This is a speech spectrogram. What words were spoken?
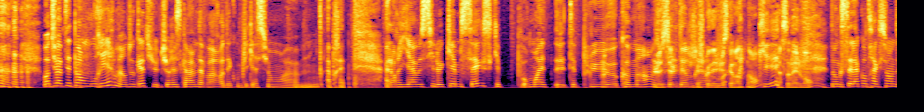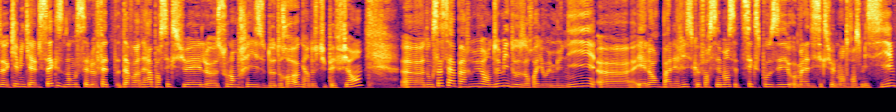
bon, tu vas peut-être pas en mourir, mais en tout cas, tu, tu risques quand même d'avoir des complications euh, après. Alors, il y a aussi le chemsex qui pour moi était plus euh, commun. Le seul terme que je connais jusqu'à maintenant, personnellement. Donc c'est la contraction de chemical sex, donc c'est le fait d'avoir des rapports sexuels euh, sous l'emprise de drogue, hein, de stupéfiants. Euh, donc ça c'est apparu en 2012 au Royaume-Uni. Euh, et alors bah, les risques forcément c'est de s'exposer aux maladies sexuellement transmissibles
